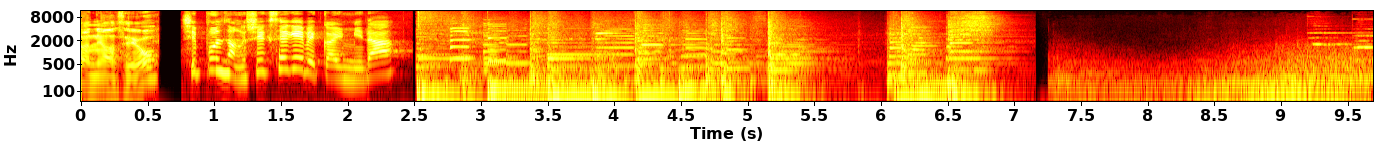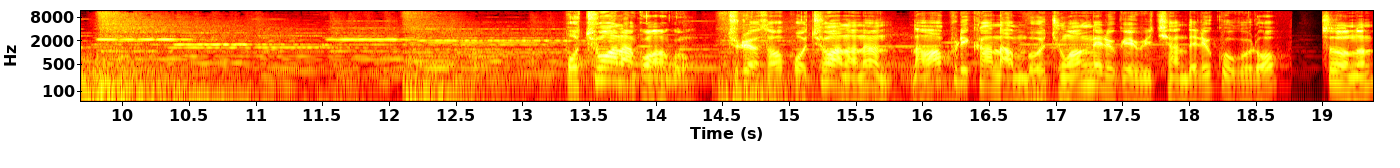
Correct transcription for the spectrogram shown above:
안녕하세요. 10분 상식 세계백과입니다. 보츠와나 공화국, 줄여서 보츠와나는 남아프리카 남부 중앙내륙에 위치한 내륙국으로 수도는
